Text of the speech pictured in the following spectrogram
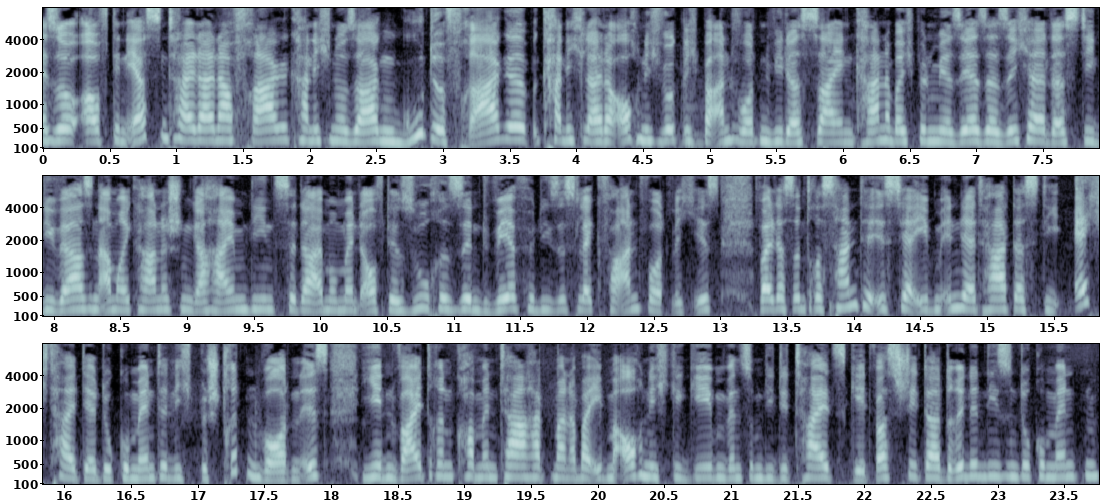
Also auf den ersten Teil deiner Frage kann ich nur sagen, gute Frage, kann ich leider auch nicht wirklich beantworten, wie das sein kann. Aber ich bin mir sehr, sehr sicher, dass die diversen amerikanischen Geheimdienste da im Moment auf der Suche sind, wer für dieses Leck verantwortlich ist. Weil das Interessante ist ja eben in der Tat, dass die Echtheit der Dokumente nicht bestritten worden ist. Jeden weiteren Kommentar hat man aber eben auch nicht gegeben, wenn es um die Details geht. Was steht da drin in diesen Dokumenten?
